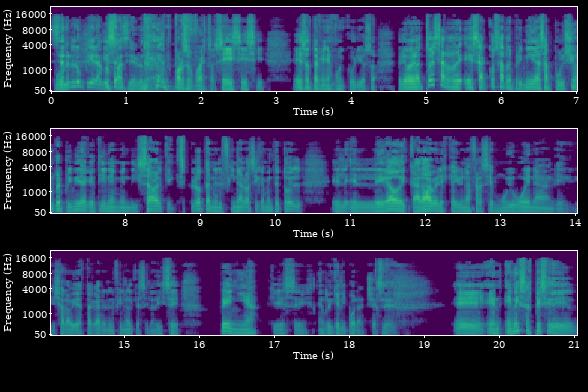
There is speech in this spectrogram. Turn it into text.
Ser Lupi era más esa- fácil. Por supuesto, sí, sí, sí. Eso también es muy curioso. Pero bueno, toda esa, re- esa cosa reprimida, esa pulsión reprimida que tiene Mendizábal, que explota en el final, básicamente todo el, el, el legado de cadáveres, que hay una frase muy buena, que, que ya la voy a destacar en el final, que se la dice Peña, que es eh, Enrique Liporache. Sí. Eh, en, en esa especie de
